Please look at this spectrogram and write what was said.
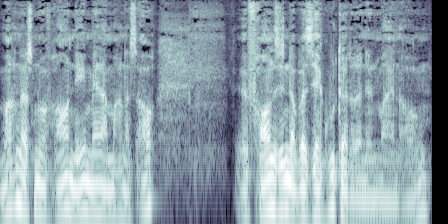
Machen das nur Frauen? Nee, Männer machen das auch. Äh, Frauen sind aber sehr gut da drin in meinen Augen.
